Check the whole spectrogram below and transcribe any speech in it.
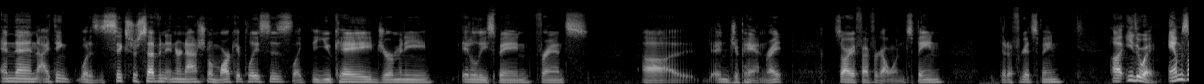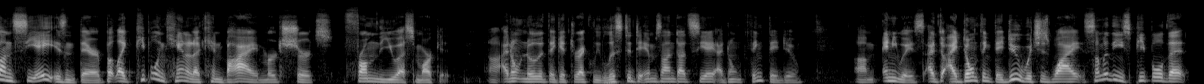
and then I think what is it, six or seven international marketplaces like the UK, Germany, Italy, Spain, France, uh, and Japan, right? Sorry if I forgot one. Spain. Did I forget Spain? Uh, either way, Amazon CA isn't there, but like people in Canada can buy merch shirts from the US market. Uh, I don't know that they get directly listed to Amazon.ca. I don't think they do. Um, anyways, I, I don't think they do, which is why some of these people that,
